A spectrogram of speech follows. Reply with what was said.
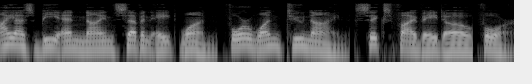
ISBN 978 one 4129 6580 4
